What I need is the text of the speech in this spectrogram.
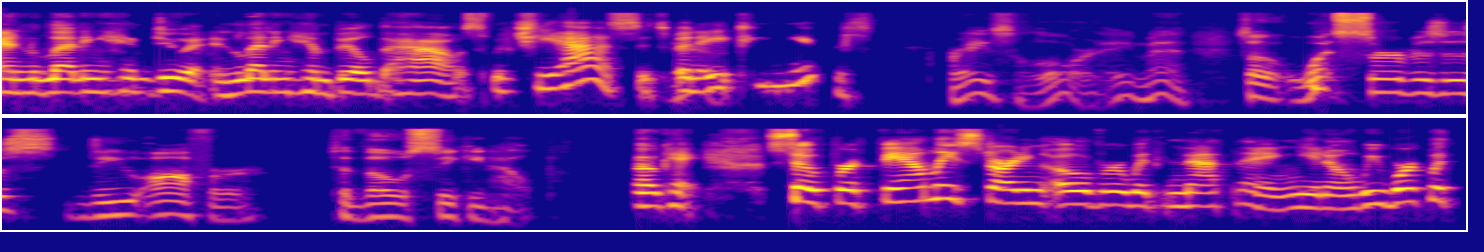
and letting Him do it and letting Him build the house, which He has. It's yeah. been 18 years. Praise the Lord. Amen. So, what services do you offer to those seeking help? Okay. So for families starting over with nothing, you know, we work with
